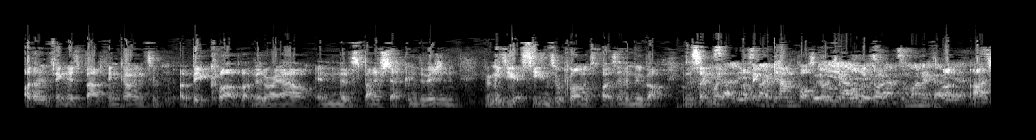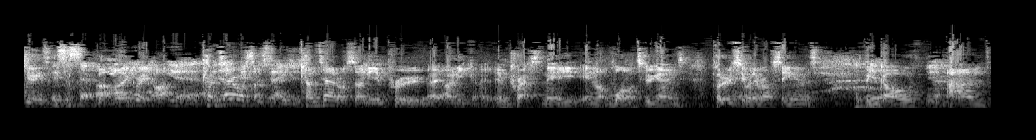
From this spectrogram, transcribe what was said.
I don't think there's a bad thing going to a big club like Villarreal in the Spanish second division. If it means you get season to acclimatise and then move up in the same way. Exactly, I think like- Campos going to Monaco. to Monaco, I- yeah. I actually think It's a step But up. I agree. Yeah, I, yeah, Canteros, there's different stages. Canteros only improved, uh, only impressed me in like one or two games. Peruzzi, whenever I've seen him, has, has been Yeah. gold Yeah. and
